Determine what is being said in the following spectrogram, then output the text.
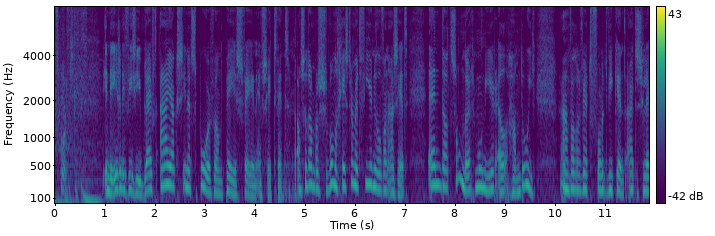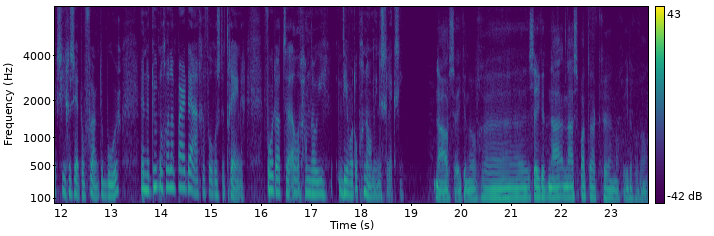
Sport. In de Eredivisie blijft Ajax in het spoor van PSV en FC Twente. De Amsterdammers wonnen gisteren met 4-0 van AZ. En dat zonder Mounir El Hamdoui. Aanvaller werd voor het weekend uit de selectie gezet door Frank de Boer. En het duurt nog wel een paar dagen volgens de trainer... voordat eh, El Hamdoui weer wordt opgenomen in de selectie. Nou, zeker nog. eh, zeker na, na Spartak eh, nog in ieder geval.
